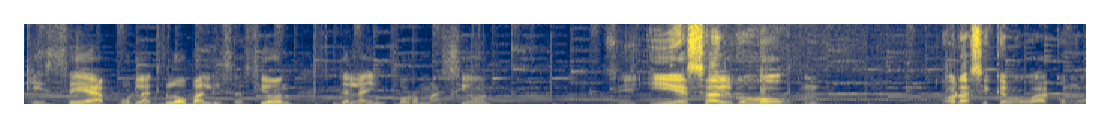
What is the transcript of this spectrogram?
que sea, por la globalización de la información. sí, y es algo, mm, ahora sí que me voy a como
